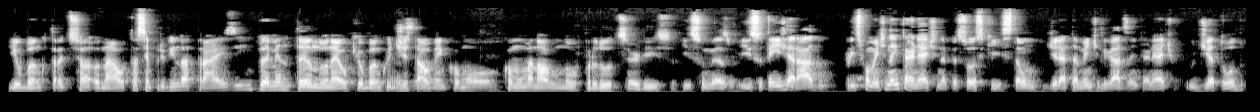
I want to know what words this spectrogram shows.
e o banco tradicional está sempre vindo atrás e implementando né, o que o banco digital Exato. vem como, como uma nova, um novo produto, serviço. Isso mesmo. E isso tem gerado, principalmente na internet, né? Pessoas que estão diretamente ligadas na internet o dia todo,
